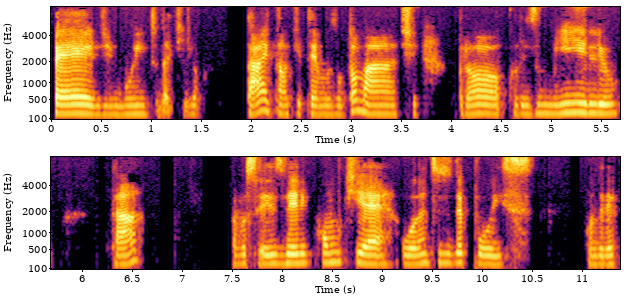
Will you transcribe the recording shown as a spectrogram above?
perde muito daquilo tá? Então aqui temos um tomate, brócolis, um milho, tá? Para vocês verem como que é o antes e depois, quando ele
